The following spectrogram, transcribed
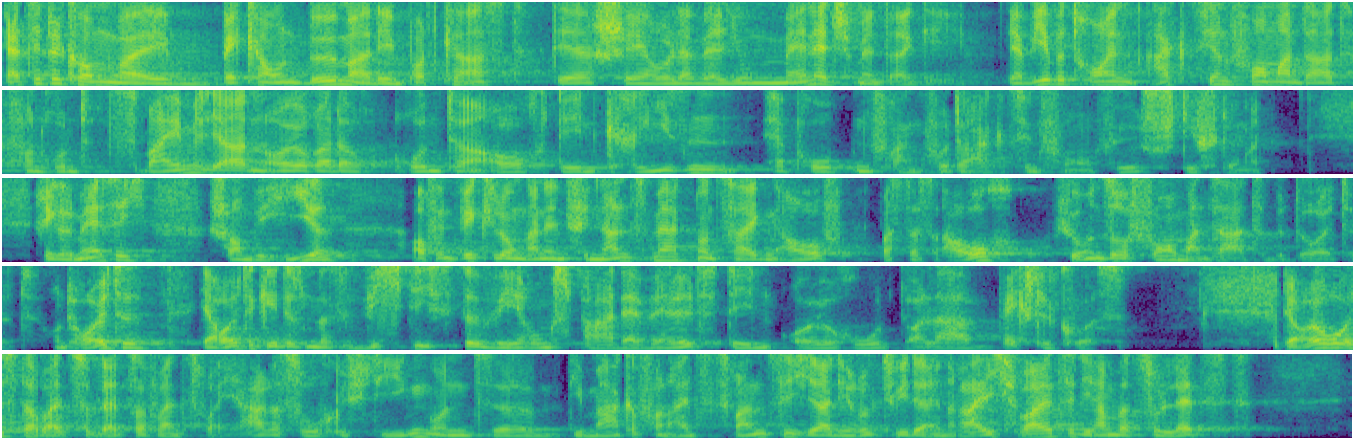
Herzlich willkommen bei Becker und Böhmer, dem Podcast der Shareholder Value Management AG. Ja, wir betreuen Aktienfondsmandate von rund 2 Milliarden Euro, darunter auch den krisenerprobten Frankfurter Aktienfonds für Stiftungen. Regelmäßig schauen wir hier auf Entwicklungen an den Finanzmärkten und zeigen auf, was das auch für unsere Fondsmandate bedeutet. Und heute, ja, heute geht es um das wichtigste Währungspaar der Welt, den Euro-Dollar-Wechselkurs. Der Euro ist dabei zuletzt auf ein Zwei-Jahres-Hoch gestiegen und äh, die Marke von 1,20, ja, die rückt wieder in Reichweite. Die haben wir zuletzt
